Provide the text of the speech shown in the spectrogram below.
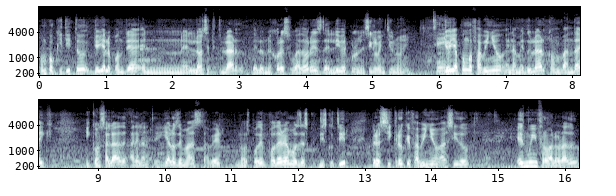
un poquitito, yo ya lo pondría en el 11 titular de los mejores jugadores del Liverpool en el siglo XXI. ¿eh? Yo ya pongo a Fabiño en la medular con Van Dijk y con Salah adelante. Y ya los demás, a ver, nos podemos, discutir, pero sí creo que Fabiño ha sido... Es muy infravalorado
